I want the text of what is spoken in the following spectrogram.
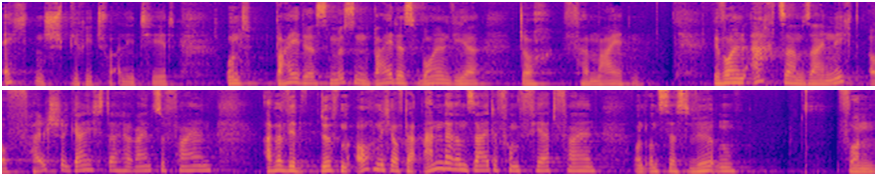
echten Spiritualität. Und beides müssen, beides wollen wir doch vermeiden. Wir wollen achtsam sein, nicht auf falsche Geister hereinzufallen, aber wir dürfen auch nicht auf der anderen Seite vom Pferd fallen und uns das Wirken von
